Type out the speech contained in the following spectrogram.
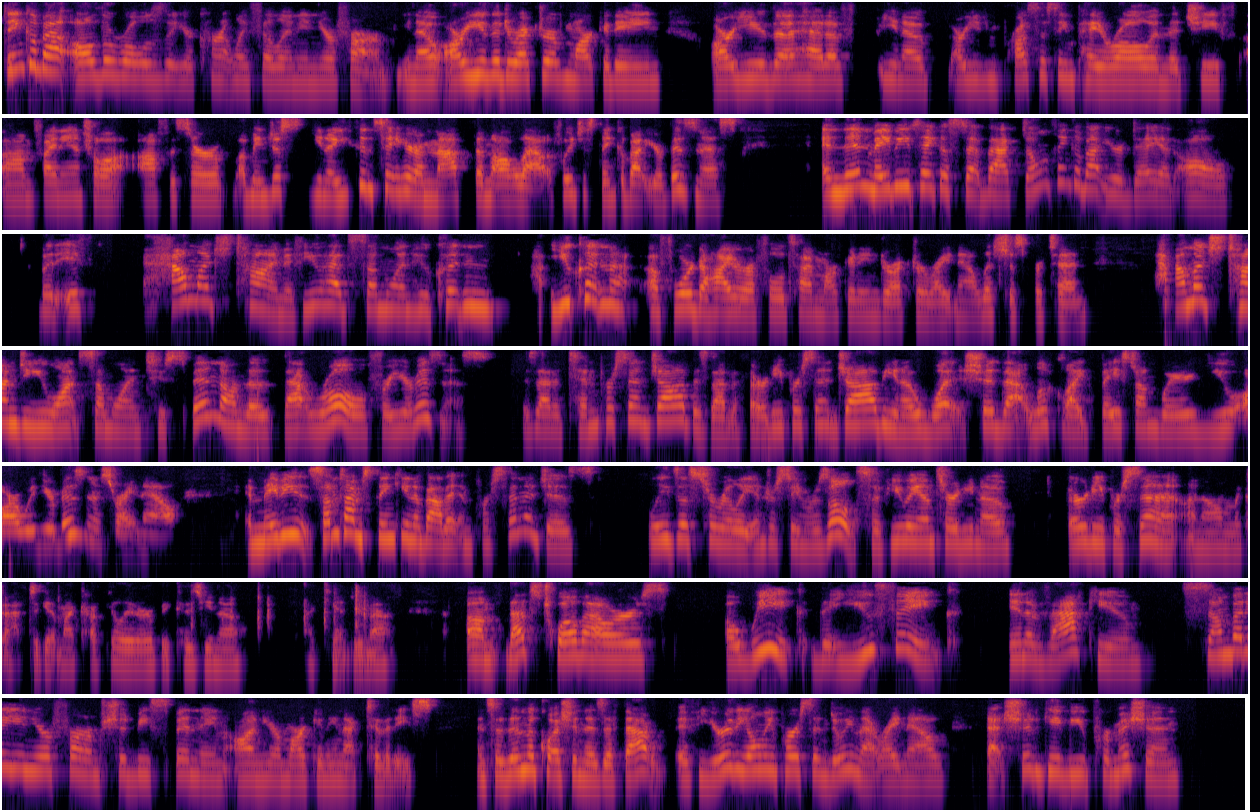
Think about all the roles that you're currently filling in your firm. You know, are you the director of marketing? Are you the head of, you know, are you processing payroll and the chief um, financial officer? I mean, just, you know, you can sit here and map them all out. If we just think about your business and then maybe take a step back, don't think about your day at all. But if, how much time, if you had someone who couldn't, you couldn't afford to hire a full time marketing director right now, let's just pretend. How much time do you want someone to spend on the, that role for your business? Is that a 10% job? Is that a 30% job? You know, what should that look like based on where you are with your business right now? And maybe sometimes thinking about it in percentages leads us to really interesting results. So if you answered, you know, 30%, I know I'm gonna have to get my calculator because, you know, I can't do math. Um, that's 12 hours a week that you think in a vacuum somebody in your firm should be spending on your marketing activities. And so then the question is if that if you're the only person doing that right now, that should give you permission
